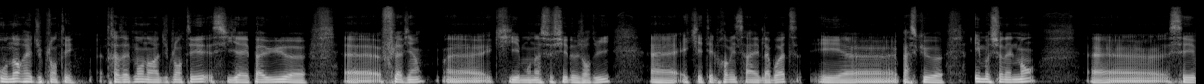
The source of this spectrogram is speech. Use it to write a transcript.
On aurait dû planter. Très honnêtement, on aurait dû planter s'il n'y avait pas eu euh, euh, Flavien, euh, qui est mon associé d'aujourd'hui euh, et qui était le premier salarié de la boîte. Et euh, parce que émotionnellement, euh, c'est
